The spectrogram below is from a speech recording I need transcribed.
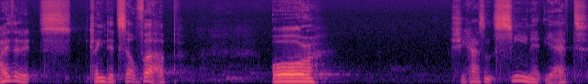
either it's cleaned itself up, or she hasn't seen it yet.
